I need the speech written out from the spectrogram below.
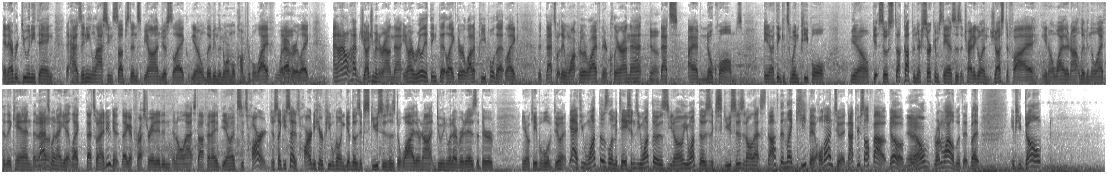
and ever do anything that has any lasting substance beyond just like you know living the normal comfortable life whatever Yeah. like and i don't have judgment around that you know i really think that like there are a lot of people that like that that's what they want for their life and they're clear on that Yeah. that's i have no qualms. You know i think it's when people you know get so stuck up in their circumstances and try to go and justify you know why they're not living the life that they can that that's when i get like that's when i do get i get frustrated and, and all that stuff. And i you know it's it's hard. Just like you said it's hard to hear people go and give those excuses as to why they're not doing whatever it is that they're you know capable of doing. Yeah if you want those limitations you want those you know you want those excuses and all that stuff then like keep it. Hold on to it. Knock yourself out. Go you know? Run wild with it. But if you don't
